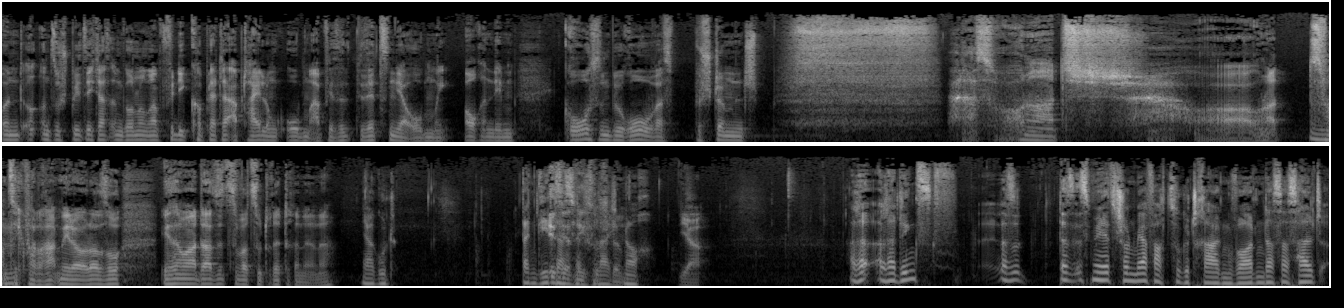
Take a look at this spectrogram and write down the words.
Und, und, und so spielt sich das im Grunde genommen für die komplette Abteilung oben ab. Wir, sit- wir sitzen ja oben auch in dem großen Büro, was bestimmt das so 100, oh, 120 Quadratmeter oder so. Ich sag mal, da sitzen wir zu dritt drinnen, ne? Ja, gut. Dann geht Ist das ja nicht so vielleicht schlimm. noch. Ja. Aller- Allerdings, also das ist mir jetzt schon mehrfach zugetragen worden, dass das halt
